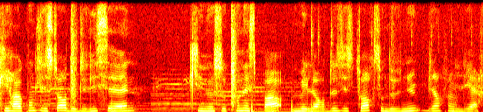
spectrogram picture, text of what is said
qui raconte l'histoire de deux lycéennes qui ne se connaissent pas, mais leurs deux histoires sont devenues bien familières.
